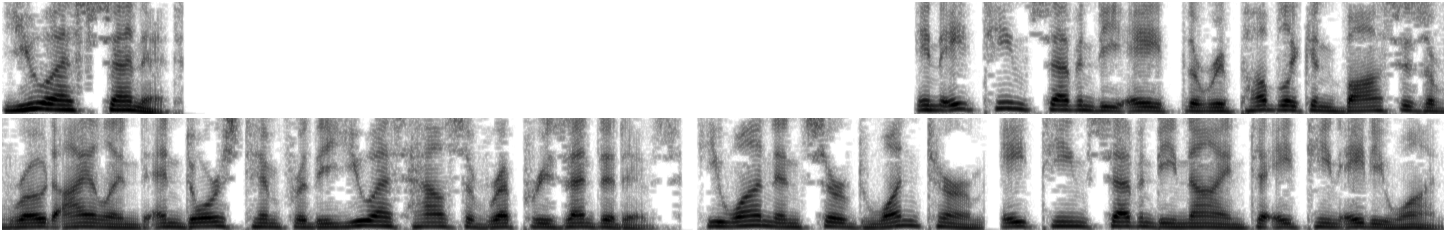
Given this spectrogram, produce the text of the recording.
U.S. Senate In 1878 the Republican bosses of Rhode Island endorsed him for the U.S. House of Representatives, he won and served one term, 1879–1881.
